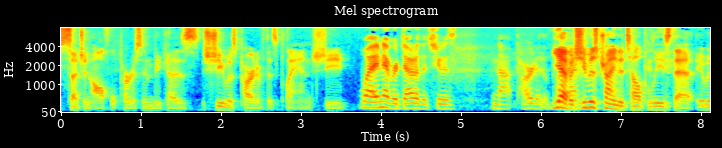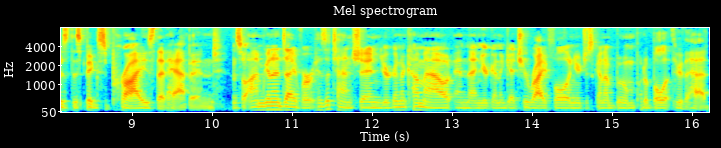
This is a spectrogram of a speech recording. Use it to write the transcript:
such an awful person because she was part of this plan. She Well, I never doubted that she was not part of the. Plan. Yeah, but she was trying to tell police that it was this big surprise that happened. And so I'm going to divert his attention. You're going to come out and then you're going to get your rifle and you're just going to boom put a bullet through the head.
